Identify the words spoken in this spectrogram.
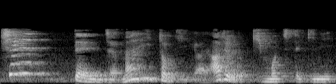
チェーン店じゃない時があるの、気持ち的に。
